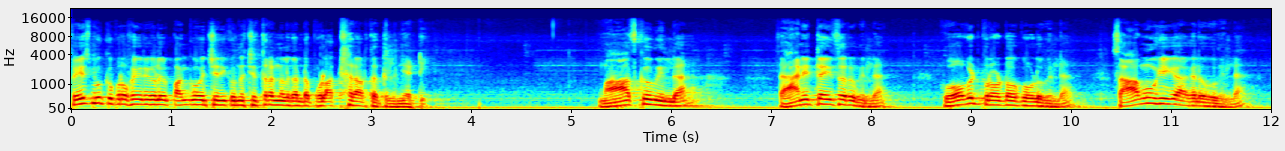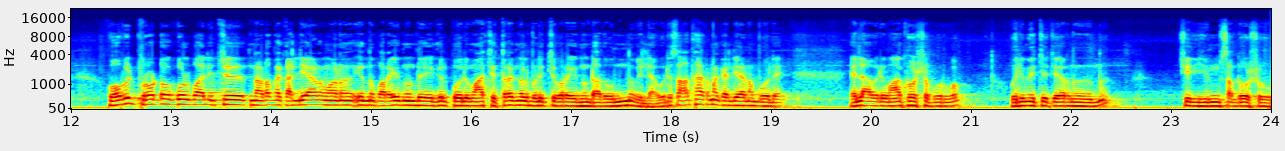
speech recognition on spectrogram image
ഫേസ്ബുക്ക് പ്രൊഫൈലുകളിൽ പങ്കുവച്ചിരിക്കുന്ന ചിത്രങ്ങൾ കണ്ടപ്പോൾ അക്ഷരാർത്ഥത്തിൽ ഞെട്ടി. മാസ്കുമില്ല സാനിറ്റൈസറുമില്ല കോവിഡ് പ്രോട്ടോക്കോളുമില്ല സാമൂഹിക അകലവുമില്ല. കോവിഡ് പ്രോട്ടോക്കോൾ പാലിച്ച് നടന്ന കല്യാണമാണ് എന്ന് പറയുന്നുണ്ട് എങ്കിൽ പോലും ആ ചിത്രങ്ങൾ വിളിച്ചു പറയുന്നുണ്ട് അതൊന്നുമില്ല. ഒരു സാധാരണ കല്യാണം പോലെ എല്ലാവരും ആഘോഷപൂർവം ഒരുമിച്ച് ചേർന്ന് നിന്ന് ചിരിയും സന്തോഷവും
